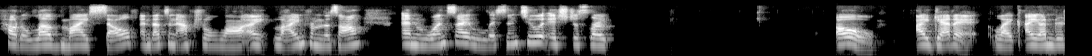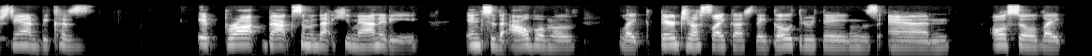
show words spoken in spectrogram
how to love myself, and that's an actual line line from the song. And once I listen to it, it's just like, oh, I get it. Like I understand because it brought back some of that humanity into the album of like they're just like us. They go through things and also like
